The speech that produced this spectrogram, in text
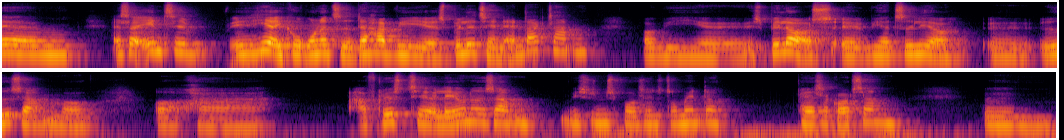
Øhm, altså indtil her i coronatiden, der har vi øh, spillet til en andagt sammen, og vi øh, spiller også, øh, vi har tidligere øh, øvet sammen, og, og har haft lyst til at lave noget sammen. Vi synes, vores instrumenter passer godt sammen. Øhm,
